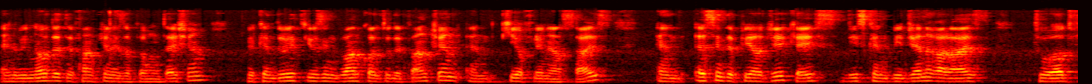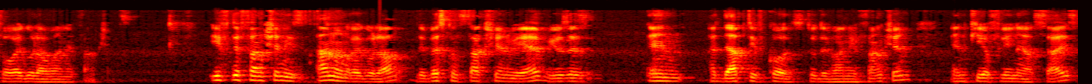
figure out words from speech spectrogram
and we know that the function is a permutation, we can do it using one call to the function and key of linear size. And as in the PRG case, this can be generalized to hold for regular one-way functions. If the function is unknown regular, the best construction we have uses n adaptive calls to the one-way function and key of linear size.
